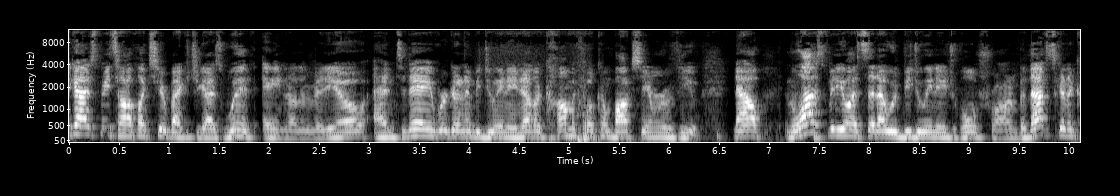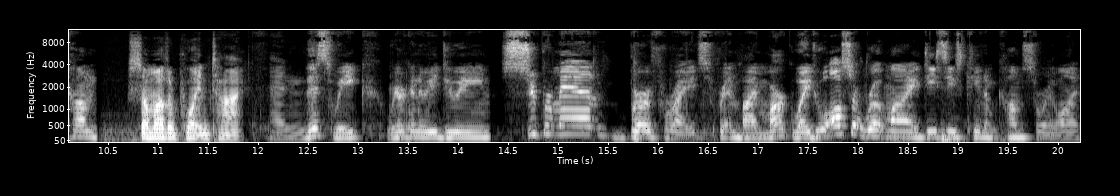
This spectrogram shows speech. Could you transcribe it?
Hey guys, me Tomplex here back at you guys with another video, and today we're going to be doing another comic book unboxing and review. Now, in the last video I said I would be doing Age of Ultron, but that's going to come some other point in time. And this week, we're going to be doing Superman Birthright, written by Mark Waid, who also wrote my DC's Kingdom Come storyline.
